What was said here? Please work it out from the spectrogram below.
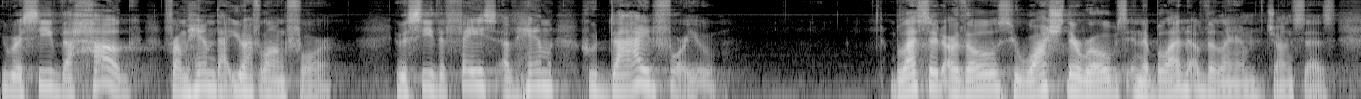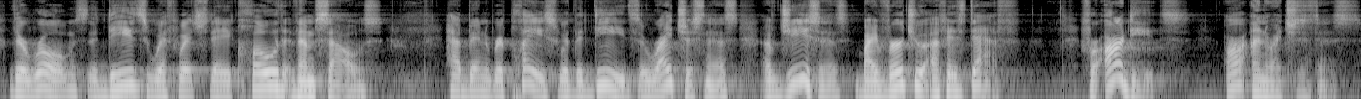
You will receive the hug from Him that you have longed for. You will see the face of Him who died for you. Blessed are those who wash their robes in the blood of the Lamb, John says. Their robes, the deeds with which they clothe themselves, have been replaced with the deeds, the righteousness of Jesus by virtue of his death for our deeds, our unrighteousness.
